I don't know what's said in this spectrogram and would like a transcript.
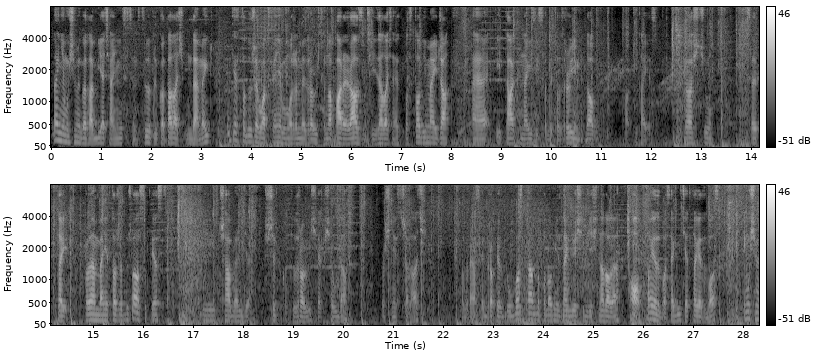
No i nie musimy go zabijać ani nic w tym stylu, tylko zadać mu damage, więc jest to duże ułatwienie, bo możemy zrobić to na parę razy, czyli zadać nawet po 100 damage'a e, i tak na easy sobie to zrobimy. Dobra, o tutaj jest gościu. Sobie tutaj problem będzie to, że dużo osób jest i trzeba będzie szybko to zrobić, jak się uda. Proszę nie strzelać. Dobra, ja sobie dropię w dół. Boss prawdopodobnie znajduje się gdzieś na dole. O, to jest boss, jak widzicie, to jest boss. I musimy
